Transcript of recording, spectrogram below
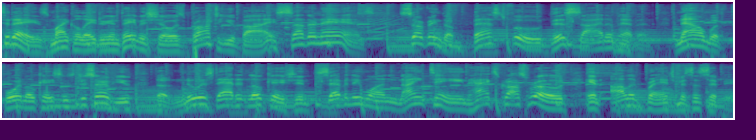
Today's Michael Adrian Davis Show is brought to you by Southern Hands, serving the best food this side of heaven. Now with four locations to serve you, the newest added location, 7119 Hacks Cross Road in Olive Branch, Mississippi.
